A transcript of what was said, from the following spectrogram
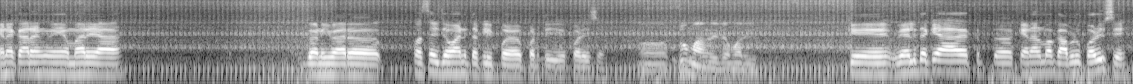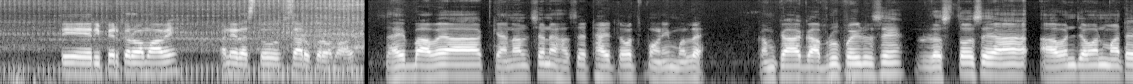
એના કારણે અમારે આ ઘણીવાર ફસાઈ જવાની તકલીફ પડતી પડે છે. શું માંગણી તમારી? કે વહેલી તકે આ કેનાલમાં ગાબડું પડ્યું છે તે રિપેર કરવામાં આવે અને રસ્તો સારો કરવામાં આવે. સાહેબ હવે આ કેનાલ છે ને હશે થાય તો જ પાણી મળે. કેમ કે આ ગાબરું પડ્યું છે રસ્તો છે આ આવન જવન માટે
